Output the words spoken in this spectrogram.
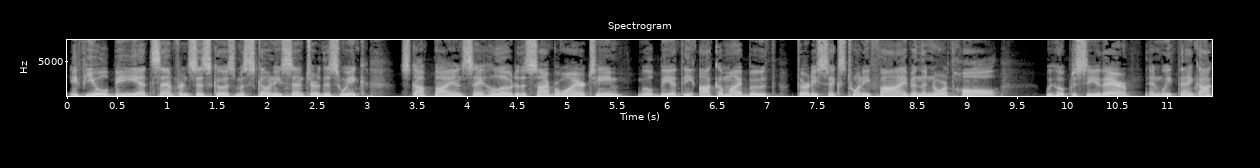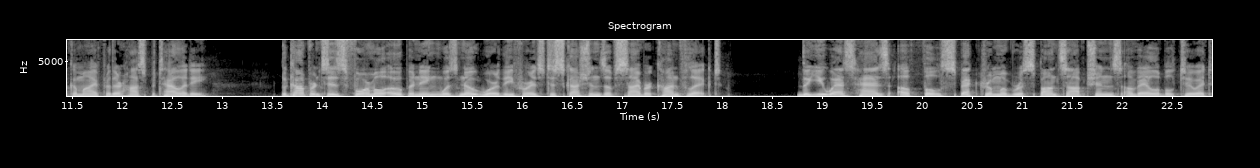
If you'll be at San Francisco's Moscone Center this week, stop by and say hello to the Cyberwire team. We'll be at the Akamai booth, 3625 in the North Hall. We hope to see you there, and we thank Akamai for their hospitality. The conference's formal opening was noteworthy for its discussions of cyber conflict. The U.S. has a full spectrum of response options available to it,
